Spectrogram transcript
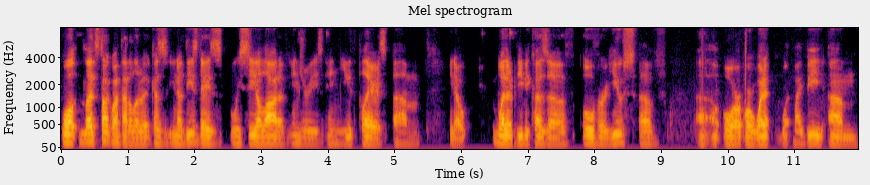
Well, let's talk about that a little bit because you know these days we see a lot of injuries in youth players. Um, you know, whether it be because of overuse of uh, or or what it, what might be. Um,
